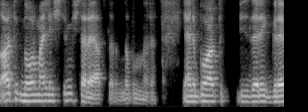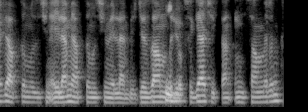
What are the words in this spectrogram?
artık normalleştirmişler hayatlarında bunları. Yani bu artık bizlere grev yaptığımız için, eylem yaptığımız için verilen bir ceza mıdır? Yoksa gerçekten insanların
